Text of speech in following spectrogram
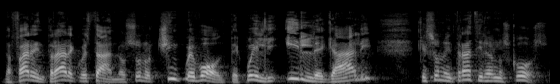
da fare entrare quest'anno sono cinque volte quelli illegali che sono entrati l'anno scorso.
